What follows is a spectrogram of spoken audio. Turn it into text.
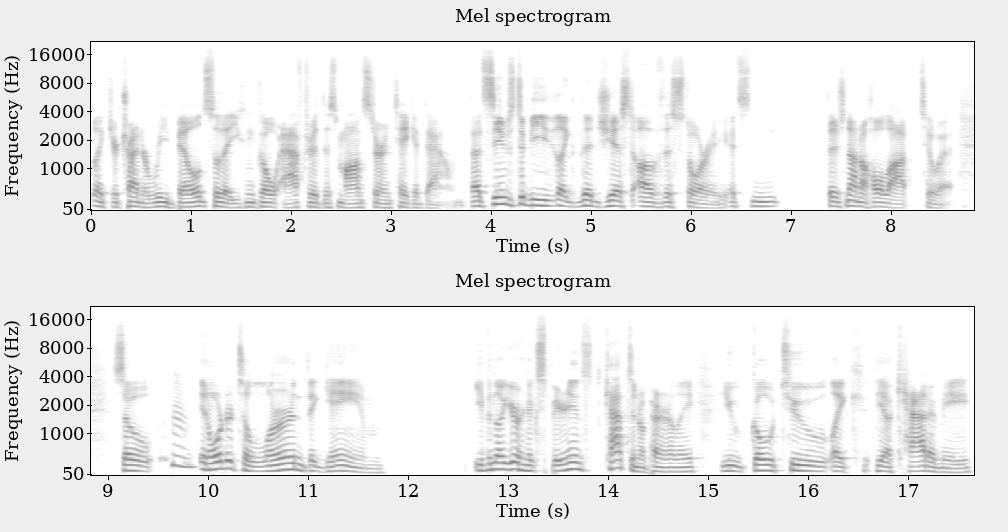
like you're trying to rebuild so that you can go after this monster and take it down. That seems to be like the gist of the story. It's there's not a whole lot to it. So hmm. in order to learn the game, even though you're an experienced captain apparently you go to like the academy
